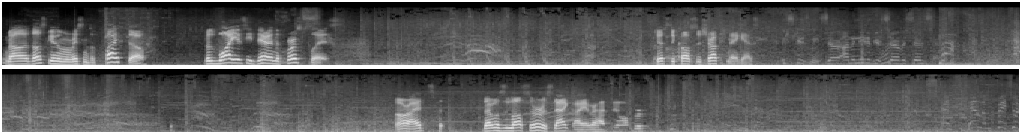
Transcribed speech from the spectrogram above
Well, it does give him a reason to fight, though. But why is he there in the first place? Just to cause destruction, I guess. Services. Alright. That was the last service that guy ever had to offer. and kill and face your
